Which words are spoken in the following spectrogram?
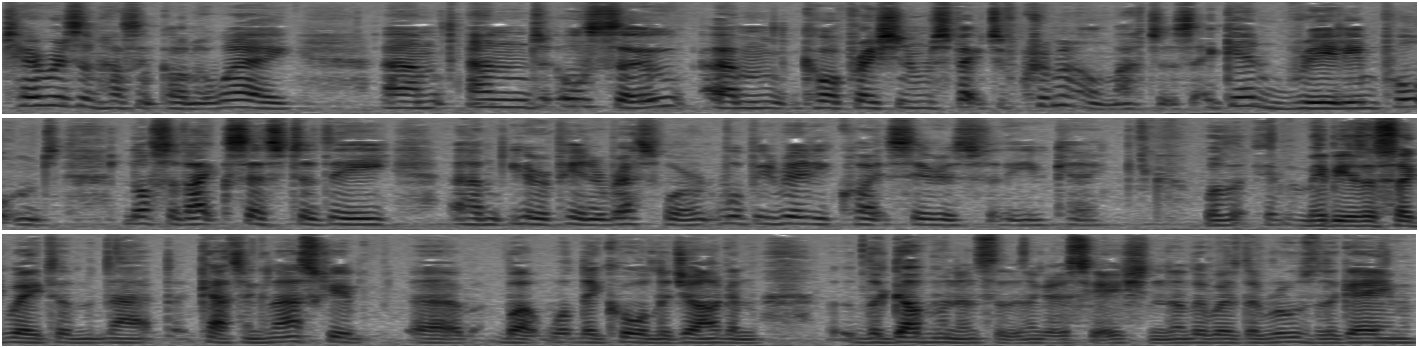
terrorism hasn't gone away. Um, and also um, cooperation in respect of criminal matters. Again, really important. Loss of access to the um, European arrest warrant will be really quite serious for the UK. Well, maybe as a segue to that, Catherine, can I ask you uh, what what they call the jargon, the governance of the negotiation? In other words, the rules of the game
